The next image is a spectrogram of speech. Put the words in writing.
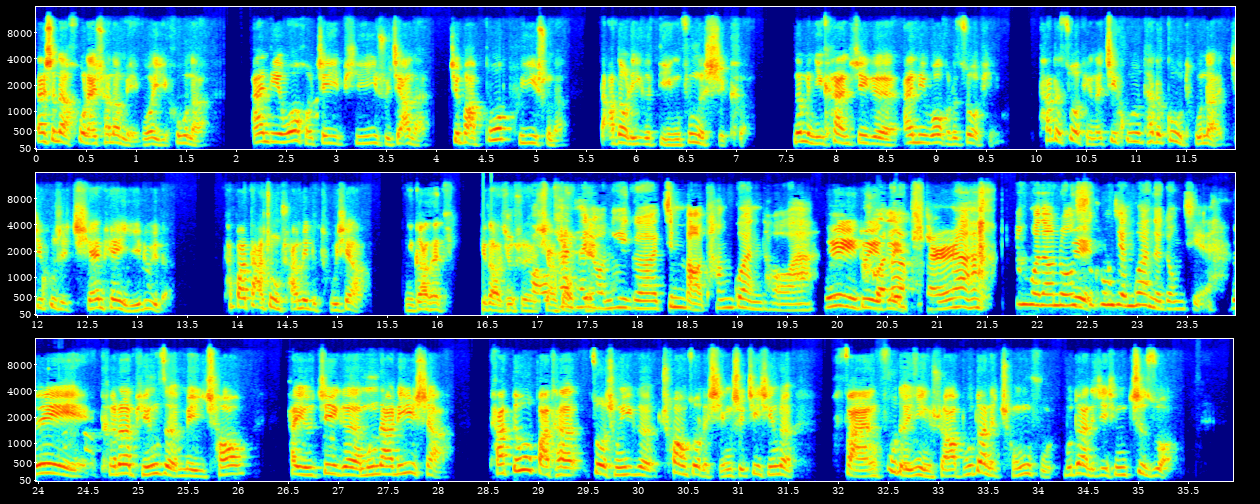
但是呢，后来传到美国以后呢，安迪沃霍这一批艺术家呢，就把波普艺术呢达到了一个顶峰的时刻。那么你看这个安迪沃霍的作品。他的作品呢，几乎他的构图呢，几乎是千篇一律的。他把大众传媒的图像，你刚才提提到就是像照片，他有那个金宝汤罐头啊，对对对，可乐瓶儿啊，生活当中司空见惯的东西。对，可乐瓶子、美钞，还有这个蒙娜丽莎，他都把它做成一个创作的形式，进行了反复的印刷，不断的重复，不断的进行制作。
